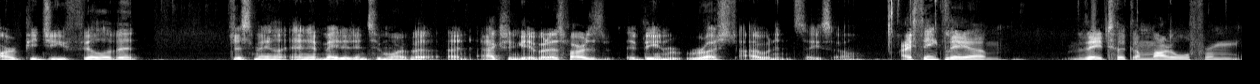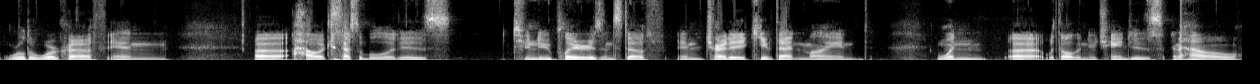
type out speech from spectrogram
RPG feel of it. Just mainly, and it made it into more of a an action game. But as far as it being rushed, I wouldn't say so. I think they um they took a model from World of Warcraft in uh, how accessible it is to new players and stuff, and try to keep that in mind when uh, with all the new changes and how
